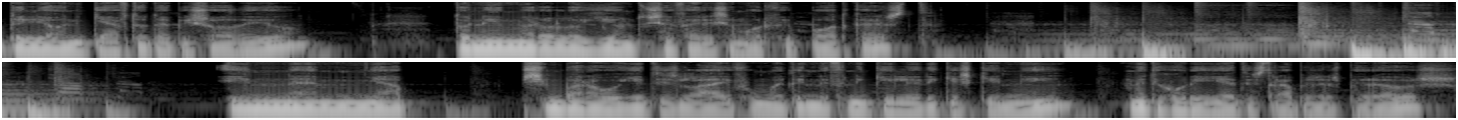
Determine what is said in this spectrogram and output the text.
τελειώνει και αυτό το επεισόδιο. Των ημερολογίων του Σεφέρη σε μορφή podcast. Είναι μια συμπαραγωγή της Life με την Εθνική Λυρική Σκηνή με τη χορηγία της Τράπεζας Πυραιός.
